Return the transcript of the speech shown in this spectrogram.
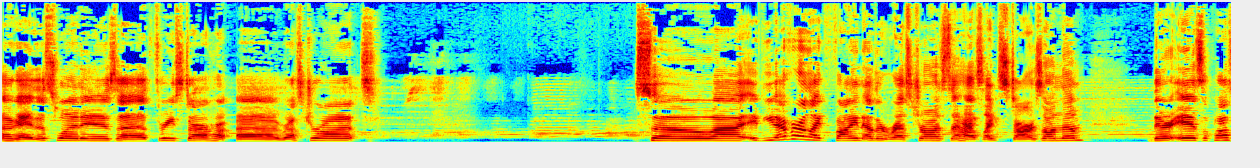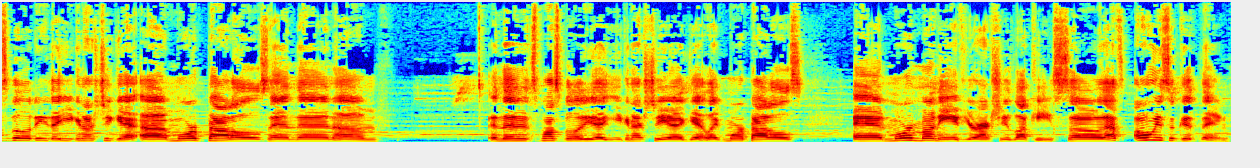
Okay, this one is a three-star uh, restaurant. So, uh, if you ever, like, find other restaurants that has, like, stars on them, there is a possibility that you can actually get, uh, more battles and then, um, and then it's a possibility that you can actually uh, get, like, more battles and more money if you're actually lucky. So, that's always a good thing.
